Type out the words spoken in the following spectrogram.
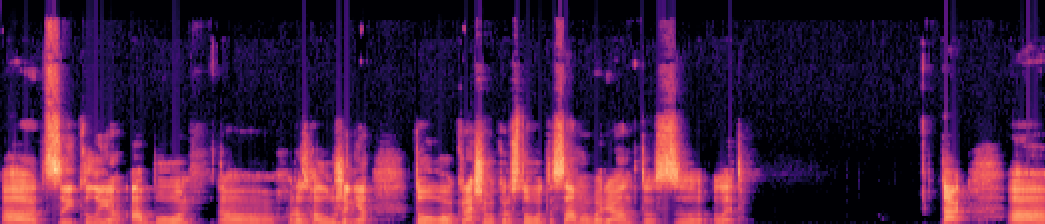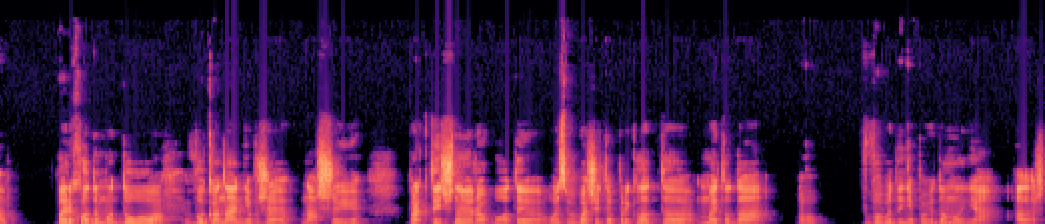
а, цикли або а, розгалуження, то краще використовувати саме варіант з LED. Так. А, Переходимо до виконання вже нашої практичної роботи. Ось ви бачите приклад е, метода виведення повідомлення alert.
